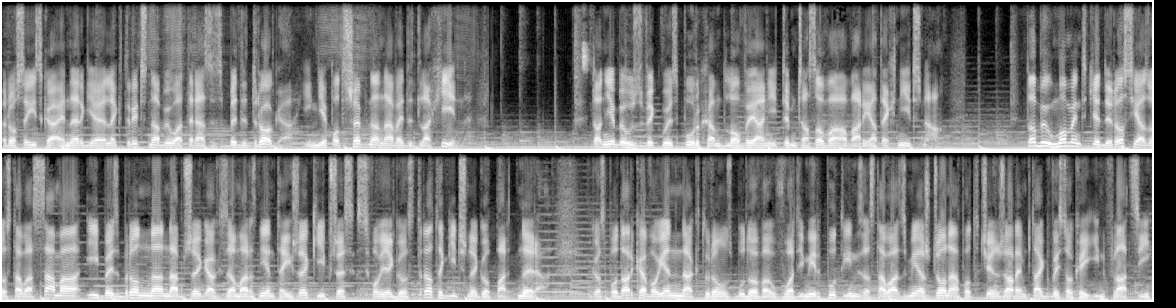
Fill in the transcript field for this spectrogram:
Rosyjska energia elektryczna była teraz zbyt droga i niepotrzebna nawet dla Chin. To nie był zwykły spór handlowy ani tymczasowa awaria techniczna. To był moment, kiedy Rosja została sama i bezbronna na brzegach zamarzniętej rzeki przez swojego strategicznego partnera. Gospodarka wojenna, którą zbudował Władimir Putin, została zmiażdżona pod ciężarem tak wysokiej inflacji,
